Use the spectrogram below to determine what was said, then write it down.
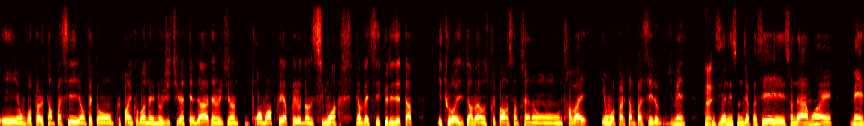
et on voit pas le temps passer. Et en fait, on prépare un combat, on a un objectif à telle date, un objectif dans trois mois après, après l'autre dans six mois. Et en fait, c'est que des étapes. Et tout le reste du temps, ben, on se prépare, on s'entraîne, on, travaille et on voit pas le temps passer. Donc, je dis, mais toutes ces années sont déjà passées et sont derrière moi. Et, mais,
